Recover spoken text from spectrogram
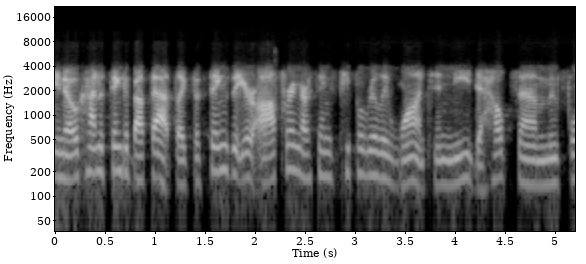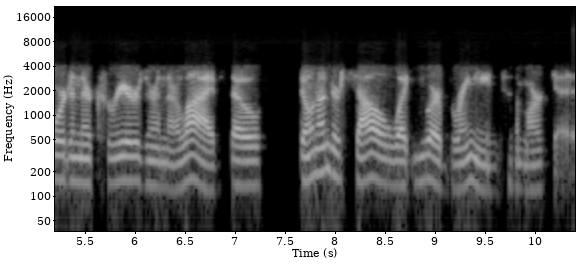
you know, kind of think about that. Like the things that you're offering are things people really want and need to help them move forward in their careers or in their lives. So don't undersell what you are bringing to the market.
